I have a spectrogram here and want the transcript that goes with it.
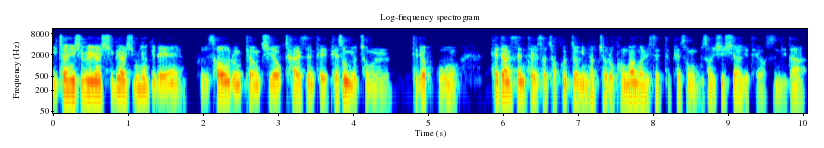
2021년 12월 16일에 그 서울 은평 지역 자활센터에 배송 요청을 드렸고 해당 센터에서 적극적인 협조로 건강관리 세트 배송을 우선 실시하게 되었습니다.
